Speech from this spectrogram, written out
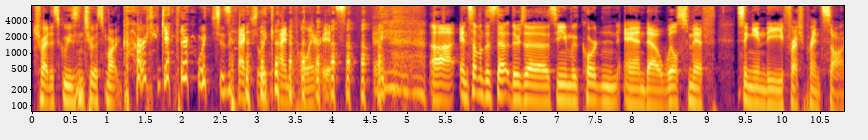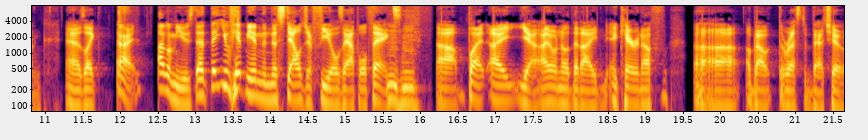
try to squeeze into a smart car together, which is actually kind of hilarious. Uh, and some of the stuff, there's a scene with Corden and uh, Will Smith singing the Fresh Prince song. And I was like, all right, I'm amused that, that you've hit me in the nostalgia feels, Apple. Thanks. Uh, but I, yeah, I don't know that I care enough uh, about the rest of that show.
